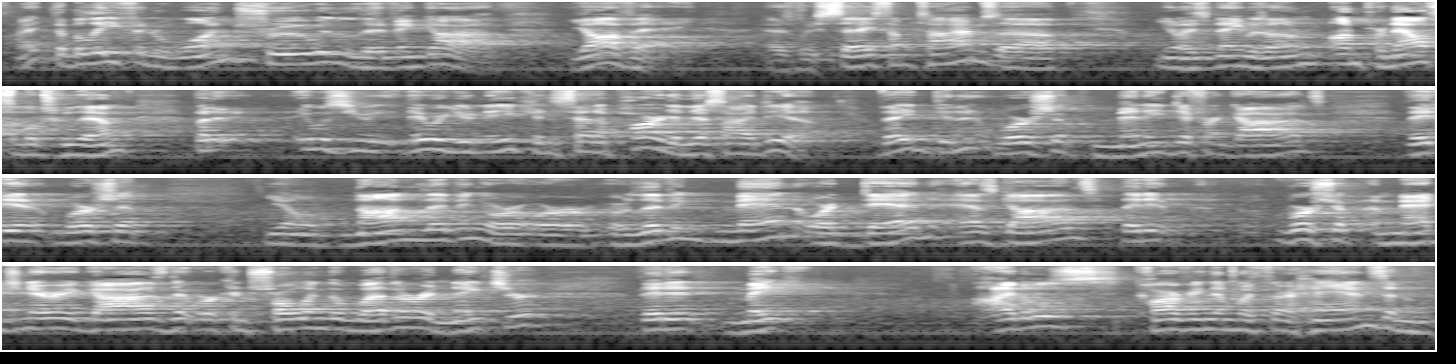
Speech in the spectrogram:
right? The belief in one true and living God, Yahweh, as we say sometimes. Uh, you know, his name is un unpronounceable to them, but it, it was they were unique and set apart in this idea. They didn't worship many different gods. They didn't worship, you know, non-living or, or, or living men or dead as gods. They didn't worship imaginary gods that were controlling the weather and nature. They didn't make idols, carving them with their hands and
